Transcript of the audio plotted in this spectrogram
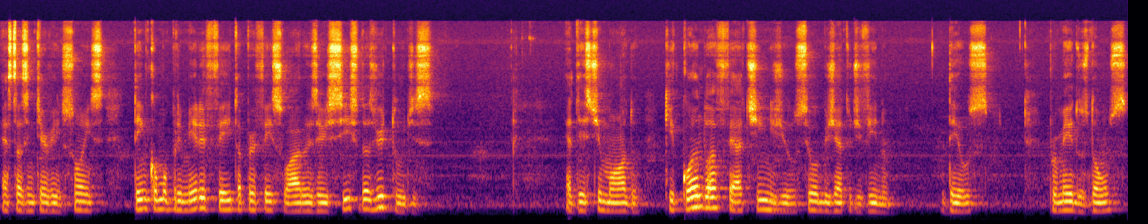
Estas intervenções tem como primeiro efeito aperfeiçoar o exercício das virtudes. É deste modo que, quando a fé atinge o seu objeto divino, Deus, por meio dos dons,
